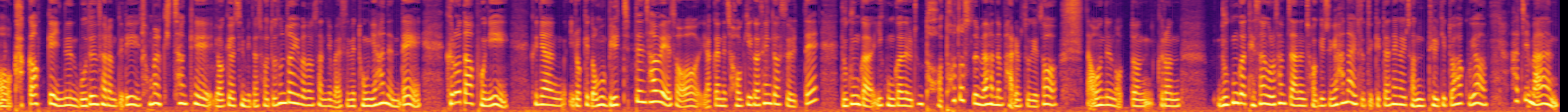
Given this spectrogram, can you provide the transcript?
어, 가깝게 있는 모든 사람들이 정말 귀찮게 여겨집니다. 저도 손정희 변호사님 말씀에 동의하는데 그러다 보니 그냥 이렇게 너무 밀집된 사회에서 약간의 저기가 생겼을 때 누군가 이 공간을 좀 더 터줬으면 하는 바람 속에서 나오는 어떤 그런 누군가 대상으로 삼지 않은 적이 중에 하나일 수도 있겠다는 생각이 저는 들기도 하고요. 하지만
